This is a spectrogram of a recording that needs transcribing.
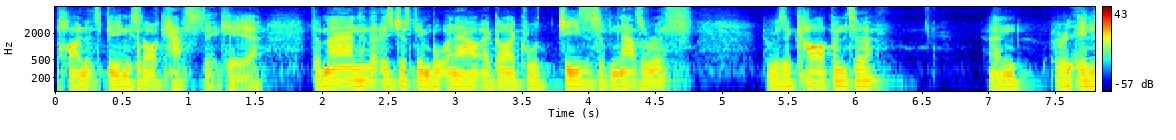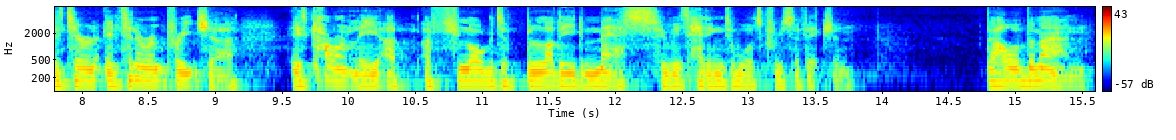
Pilate's being sarcastic here, the man that has just been brought out, a guy called Jesus of Nazareth, who was a carpenter and an itinerant preacher, is currently a, a flogged, bloodied mess who is heading towards crucifixion. Behold the man.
